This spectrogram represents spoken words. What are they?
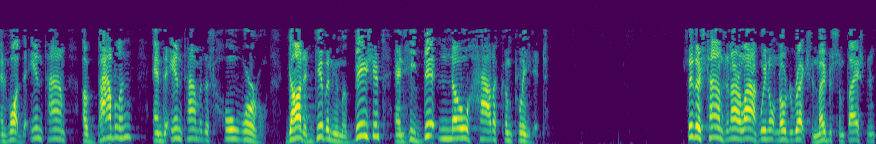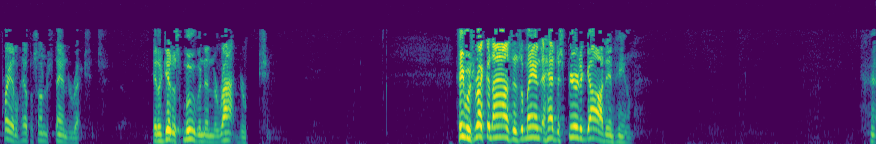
and what the end time of Babylon and the end time of this whole world. God had given him a vision, and he didn't know how to complete it. See, there's times in our life we don't know direction. Maybe some fasting and prayer will help us understand directions. It'll get us moving in the right direction. He was recognized as a man that had the Spirit of God in him.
